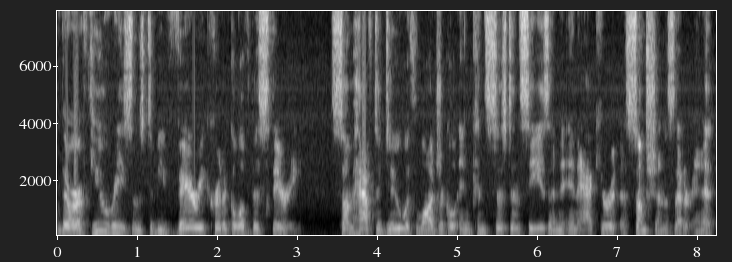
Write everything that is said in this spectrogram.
there are a few reasons to be very critical of this theory. Some have to do with logical inconsistencies and inaccurate assumptions that are in it.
